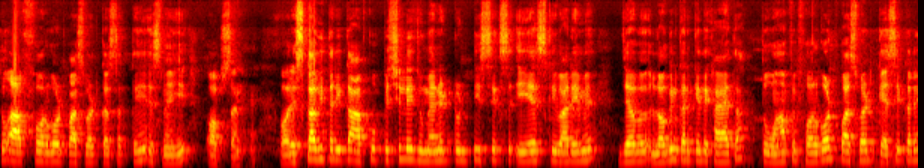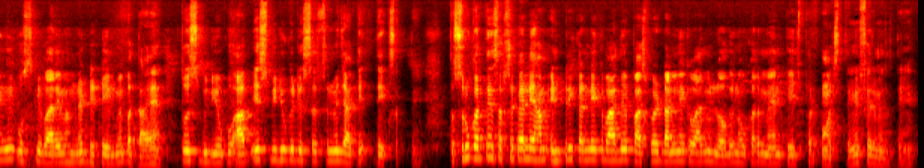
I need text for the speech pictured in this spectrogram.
तो आप फॉरवर्ड पासवर्ड कर सकते हैं। इसमें ही ऑप्शन है। और इसका भी तरीका आपको पिछले जो मैंने ट्वेंटी सिक्स के बारे में जब लॉगिन करके दिखाया था तो वहाँ पे फॉरवर्ड पासवर्ड कैसे करेंगे, उसके बारे में हमने डिटेल में बताया है। तो इस वीडियो को आप इस वीडियो के डिस्क्रिप्शन में जाके देख सकते हैं। तो शुरू करते हैं। सबसे पहले हम एंट्री करने के बाद में पासवर्ड डालने के बाद में लॉगिन होकर मेन पेज पर पहुँचते हैं, फिर मिलते हैं।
